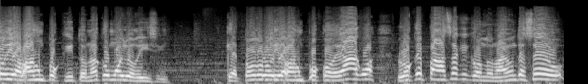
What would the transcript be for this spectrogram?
los días baja un poquito, no es como ellos dicen, que todos los días baja un poco de agua. Lo que pasa es que cuando no hay un deseo,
